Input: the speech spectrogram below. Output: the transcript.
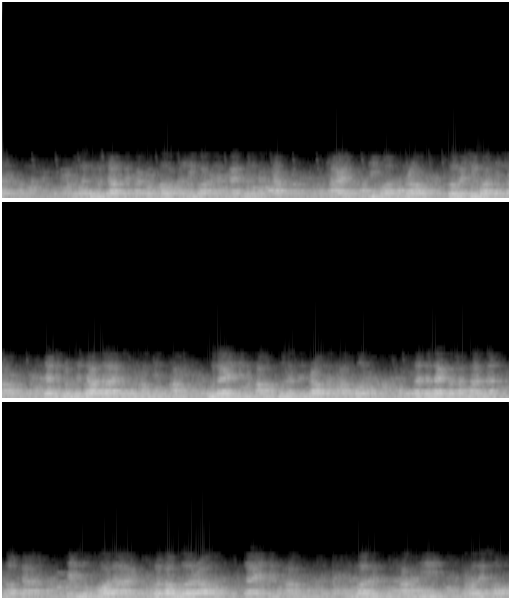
นะเวลาที่พระเจ้าเคยตรัสกับพระวัคคันลีว่าเนี่ยแม้เธอจะจับชายจีวรของเรา ก็ไม่ชื่อว่าเห็นเรา แต่เห็นพระพุทธเจ้าได้ก็คือต้องเห็นธรรม ผู้ใดเห็นธรรมผู้นั้นเห็นเราตถาคตถ้าฉันใดก็ฉันนั้นนะเราจะเห็นหลวงพ่อได้ ก็ต่อเมื่อเราได้เห็นธรรมหรือว่านึกถึงธรรมที่หลวงพ่อได้สอน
